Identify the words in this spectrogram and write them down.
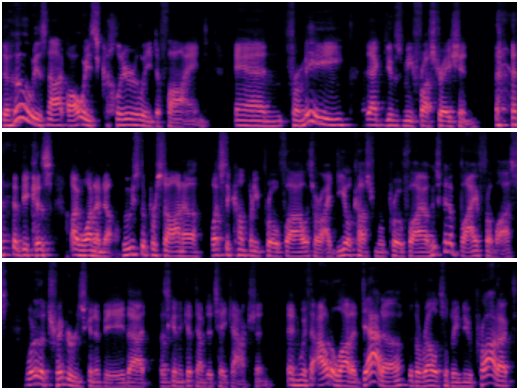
the who is not always clearly defined. And for me, that gives me frustration because I want to know who's the persona, what's the company profile, what's our ideal customer profile, who's going to buy from us, what are the triggers going to be that is going to get them to take action. And without a lot of data with a relatively new product,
